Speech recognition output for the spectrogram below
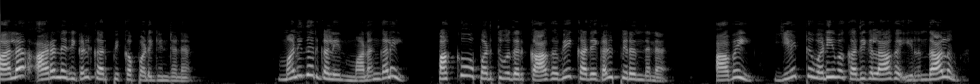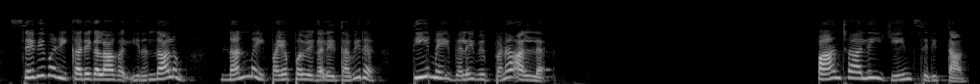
பல அறநெறிகள் கற்பிக்கப்படுகின்றன. மனிதர்களின் மனங்களை பக்குவப்படுத்துவதற்காகவே கதைகள் பிறந்தன. அவை ஏட்டு வடிவ கதைகளாக இருந்தாலும் செவிவழி கதைகளாக இருந்தாலும் நன்மை பயப்பவைகளே தவிர தீமை விளைவிப்பன அல்ல. பாஞ்சாலி ஏன் சிரித்தாள்?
